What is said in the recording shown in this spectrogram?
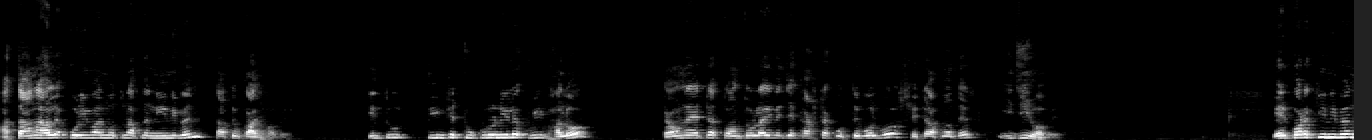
আর তা না হলে পরিমাণ মতন আপনি নিয়ে নেবেন, তাতেও কাজ হবে। কিন্তু তিনটে টুকরো নিলে খুবই ভালো, কেননা এটা তন্ত্র লাইনে যে কাজটা করতে বলব, সেটা আপনাদের ইজি হবে। এরপরে কি নেবেন?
